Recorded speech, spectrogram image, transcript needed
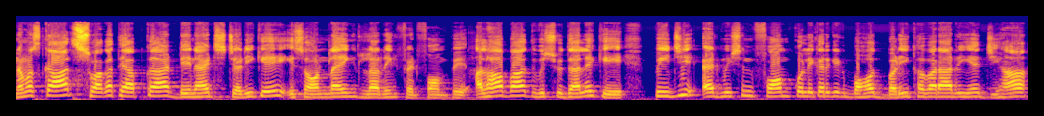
नमस्कार, स्वागत है आपका डे नाइट स्टडी के इस ऑनलाइन लर्निंग प्लेटफॉर्म पे। इलाहाबाद विश्वविद्यालय के पीजी एडमिशन फॉर्म को लेकर के एक बहुत बड़ी खबर आ रही है। जी हाँ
